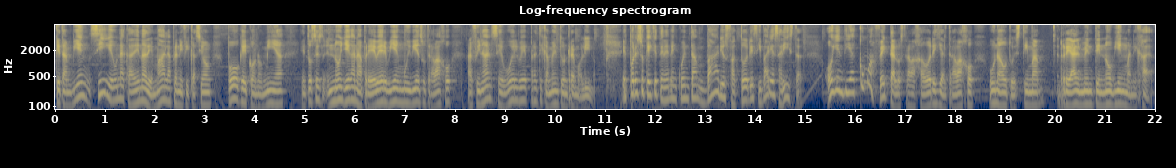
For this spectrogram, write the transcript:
que también sigue una cadena de mala planificación, poca economía, entonces no llegan a prever bien, muy bien su trabajo, al final se vuelve prácticamente un remolino. Es por eso que hay que tener en cuenta varios factores y varias aristas. Hoy en día, ¿cómo afecta a los trabajadores y al trabajo una autoestima realmente no bien manejada?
